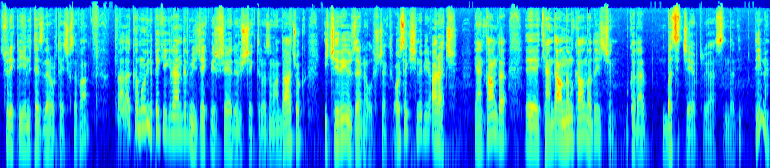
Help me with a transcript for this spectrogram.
sürekli yeni tezler ortaya çıksa falan. Valla kamuoyunu pek ilgilendirmeyecek bir şeye dönüşecektir o zaman. Daha çok içeriği üzerine oluşacaktır. Oysa ki şimdi bir araç. Yani tam da e, kendi anlamı kalmadığı için bu kadar basitçe yapılıyor aslında değil, değil mi?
